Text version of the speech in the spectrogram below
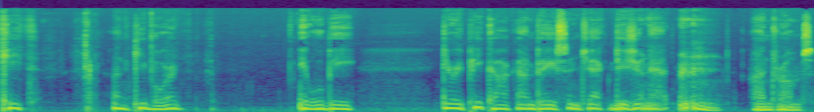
Keith on the keyboard, it will be Gary Peacock on bass and Jack DeJohnette on drums.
